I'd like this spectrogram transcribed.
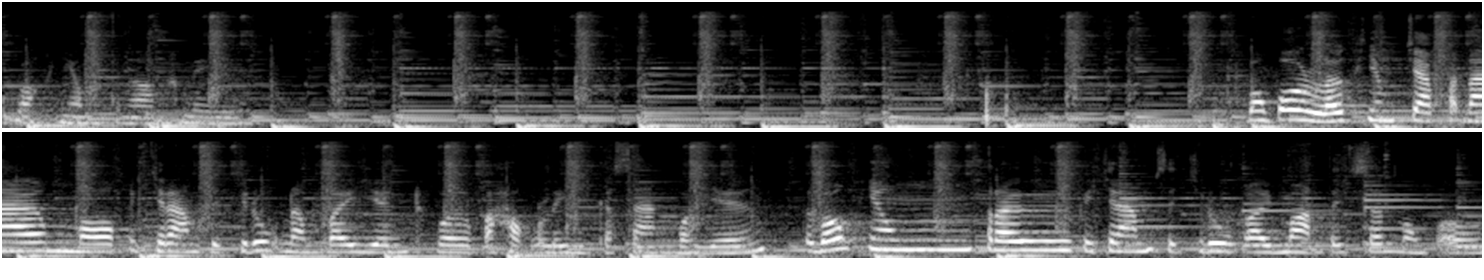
របស់ខ្ញុំទាំងអស់គ្នា បងប្អូនឥឡូវខ្ញុំចាប់ផ្ដើមមកច្រាំសាច់ជ្រូកដើម្បីយើងធ្វើប្រហុកលីងកាសាំងរបស់យើងដំបូងខ្ញុំត្រូវគេច្រាំសាច់ជ្រូកឲ្យម៉ត់បន្តិចសិនបងប្អូន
